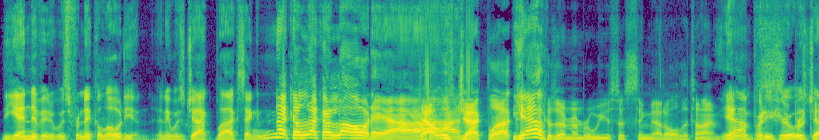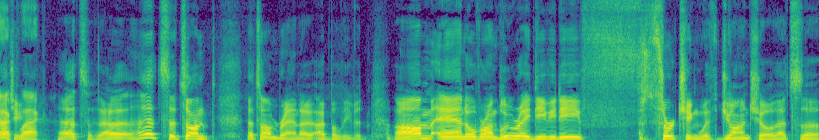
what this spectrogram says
the end of it, it was for Nickelodeon, and it was Jack Black saying Nickelodeon. That was Jack Black. Yeah, because I remember we used to sing that all the time. Yeah, I'm pretty sure it was Jack. Black. That's that, that's it's on that's on brand. I, I believe it. Um, and over on Blu-ray DVD. F- Searching with John Cho. That's the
